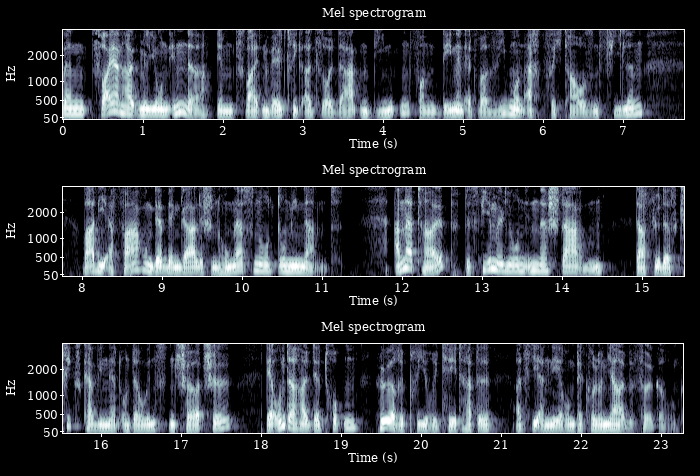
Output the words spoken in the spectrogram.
Wenn zweieinhalb Millionen Inder im Zweiten Weltkrieg als Soldaten dienten, von denen etwa 87.000 fielen, war die Erfahrung der bengalischen Hungersnot dominant. Anderthalb bis vier Millionen Inder starben, dafür das Kriegskabinett unter Winston Churchill, der Unterhalt der Truppen höhere Priorität hatte als die Ernährung der Kolonialbevölkerung.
